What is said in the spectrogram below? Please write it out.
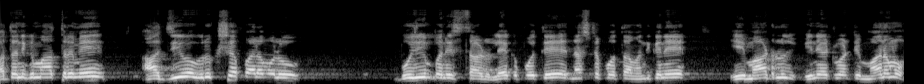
అతనికి మాత్రమే ఆ జీవ వృక్ష ఫలములు భుజింపనిస్తాడు లేకపోతే నష్టపోతాం. అందుకనే ఈ మాటలు వినేటువంటి మనము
